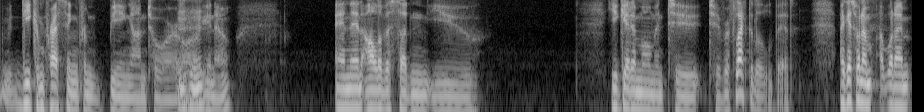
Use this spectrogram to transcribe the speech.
decompressing from being on tour, or mm-hmm. you know and then all of a sudden you you get a moment to to reflect a little bit. I guess what I'm what I'm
